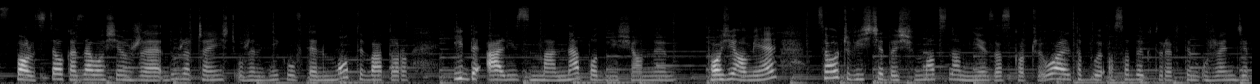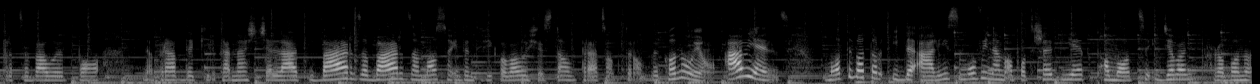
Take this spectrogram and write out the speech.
w Polsce okazało się, że duża część urzędników ten motywator idealizm ma na podniesionym poziomie, co oczywiście dość mocno mnie zaskoczyło, ale to były osoby, które w tym urzędzie pracowały po naprawdę kilkanaście lat i bardzo, bardzo mocno identyfikowały się z tą pracą, którą wykonują. A więc motywator idealizm mówi nam o potrzebie pomocy i działań pro bono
